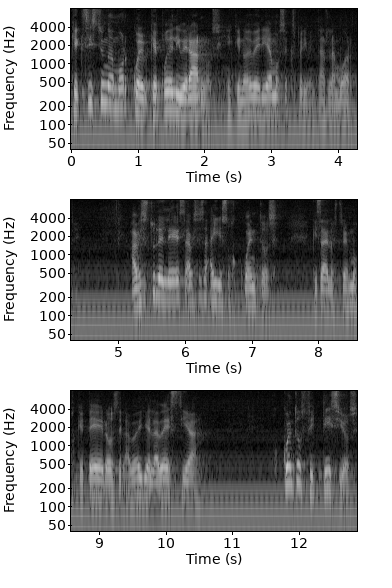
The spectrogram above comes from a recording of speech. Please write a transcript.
que existe un amor que puede liberarnos y que no deberíamos experimentar la muerte. A veces tú le lees, a veces hay esos cuentos, quizá de los tres mosqueteros, de la bella y la bestia, cuentos ficticios,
